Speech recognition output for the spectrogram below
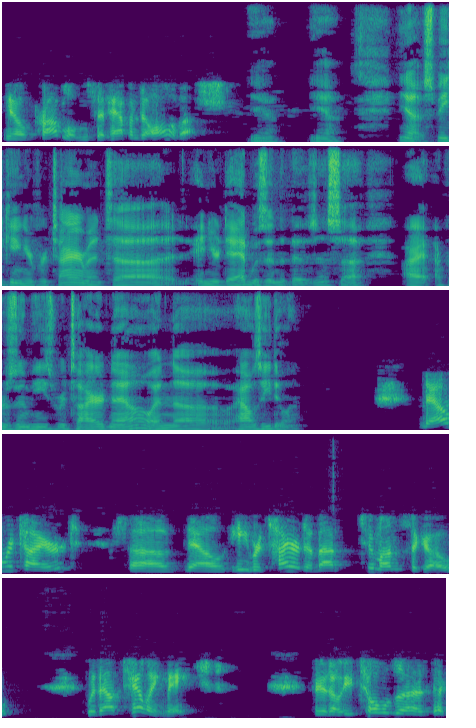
you know, problems that happen to all of us? Yeah. Yeah. You know, Speaking of retirement, uh, and your dad was in the business, uh, I, I, presume he's retired now, and uh, how's he doing? Now retired. Uh, now he retired about two months ago without telling me. You know, he told uh, a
